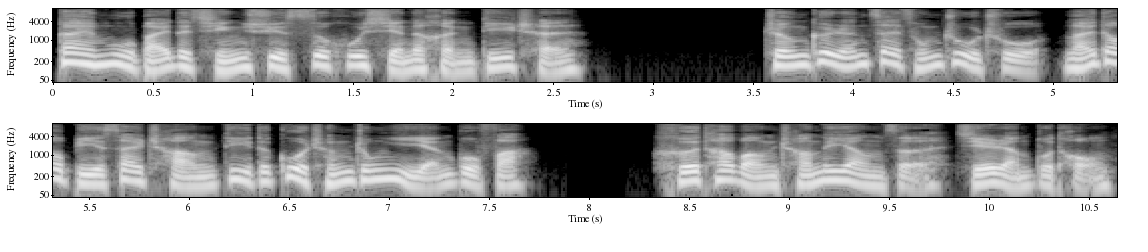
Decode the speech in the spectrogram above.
戴沐白的情绪似乎显得很低沉，整个人在从住处来到比赛场地的过程中一言不发，和他往常的样子截然不同。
